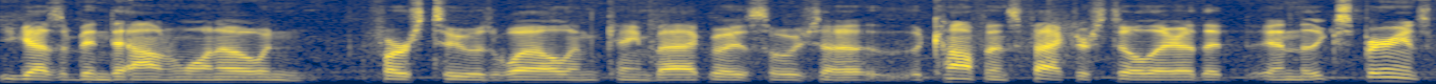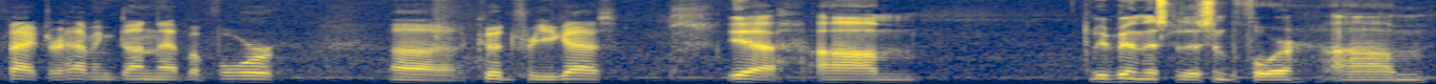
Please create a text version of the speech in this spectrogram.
you guys have been down 1-0 in first two as well and came back. So uh, the confidence factor still there, that and the experience factor, having done that before, uh, good for you guys. Yeah, um, we've been in this position before. Um,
